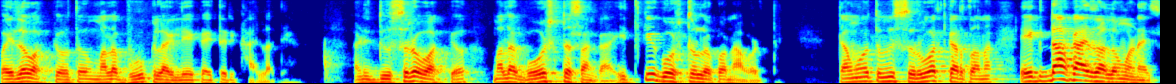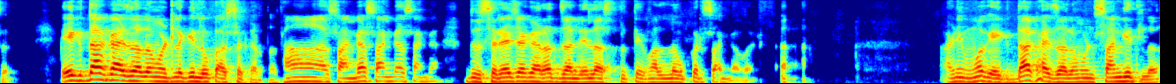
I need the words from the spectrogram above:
पहिलं वाक्य होतं मला भूक लागली आहे काहीतरी खायला द्या. आणि दुसरं वाक्य मला गोष्ट सांगा. इतकी गोष्ट लोकांना आवडते. त्यामुळे तुम्ही सुरुवात करताना एकदा काय झालं? म्हणायचं. एकदा काय झालं म्हटलं की लोक असं करतात. हां सांगा सांगा सांगा. दुसऱ्याच्या घरात झालेलं असतं ते मला लवकर सांगा बरं. आणि मग एकदा काय झालं म्हणून सांगितलं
